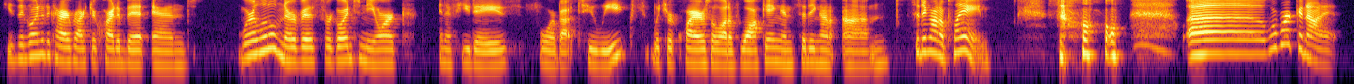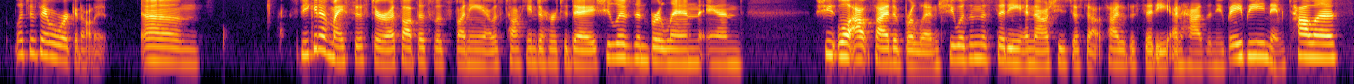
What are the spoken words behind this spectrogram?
he's been going to the chiropractor quite a bit, and we're a little nervous. We're going to New York in a few days for about two weeks, which requires a lot of walking and sitting on um, sitting on a plane. So uh, we're working on it. Let's just say we're working on it. Um, speaking of my sister, I thought this was funny. I was talking to her today. She lives in Berlin and she well outside of Berlin. She was in the city and now she's just outside of the city and has a new baby named Talis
